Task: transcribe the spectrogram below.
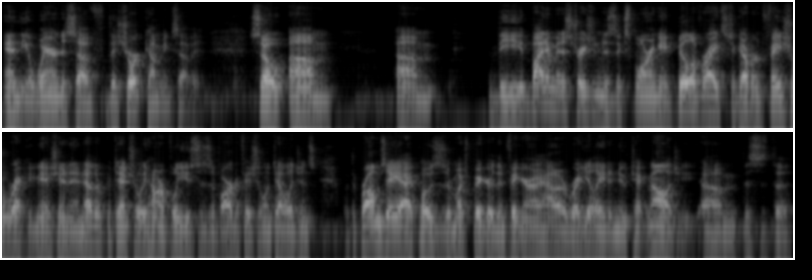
and the awareness of the shortcomings of it. So, um, um, the Biden administration is exploring a Bill of Rights to govern facial recognition and other potentially harmful uses of artificial intelligence. But the problems AI poses are much bigger than figuring out how to regulate a new technology. Um, this is the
